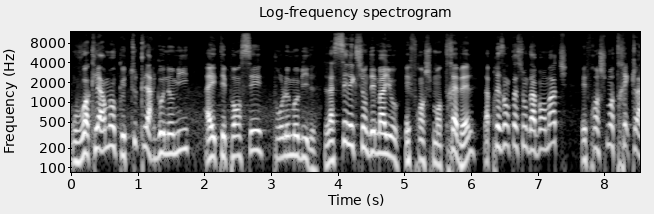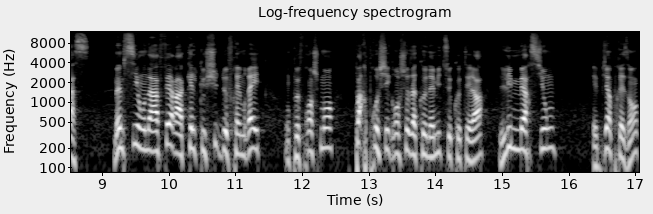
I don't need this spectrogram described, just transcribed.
On voit clairement que toute l'ergonomie a été pensée pour le mobile. La sélection des maillots est franchement très belle. La présentation d'avant-match est franchement très classe. Même si on a affaire à quelques chutes de framerate, on peut franchement pas reprocher grand-chose à Konami de ce côté-là. L'immersion est bien présente.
